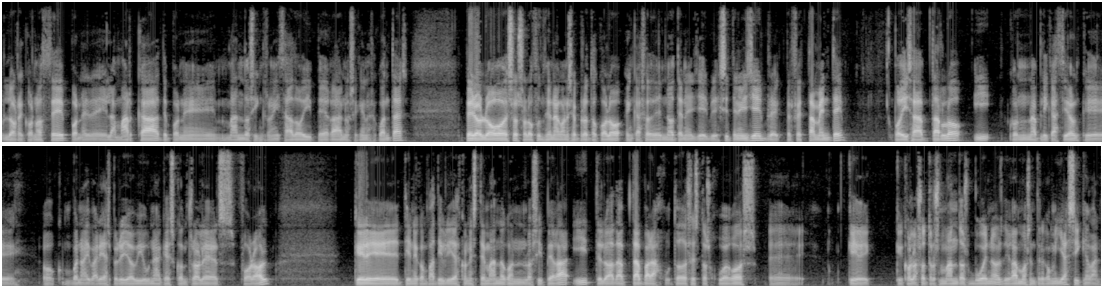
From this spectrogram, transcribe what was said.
lo reconoce, pone la marca, te pone mando sincronizado y pega no sé qué, no sé cuántas. Pero luego eso solo funciona con ese protocolo en caso de no tener jailbreak. Si tenéis jailbreak perfectamente, podéis adaptarlo y con una aplicación que, bueno, hay varias, pero yo vi una que es Controllers for All, que tiene compatibilidad con este mando, con los IPEGA, y te lo adapta para todos estos juegos eh, que, que con los otros mandos buenos, digamos, entre comillas, sí que van.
